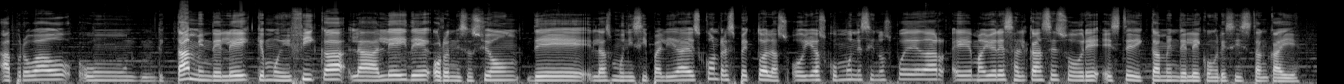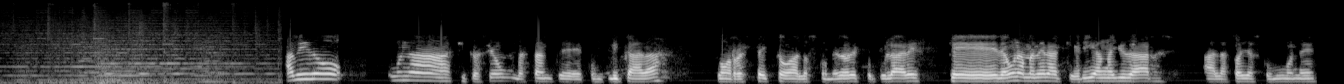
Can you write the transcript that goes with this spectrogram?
ha aprobado un dictamen de ley que modifica la ley de organización de las municipalidades con respecto a las ollas comunes. Si nos puede dar eh, mayores alcances sobre este dictamen de ley, congresista en calle. Ha habido una situación bastante complicada con respecto a los comedores populares que de alguna manera querían ayudar a las ollas comunes,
